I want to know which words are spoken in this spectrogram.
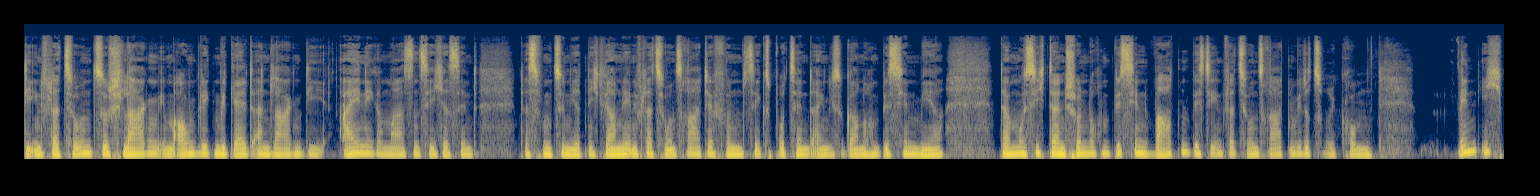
die Inflation zu schlagen im Augenblick mit Geldanlagen, die einigermaßen sicher sind, das funktioniert nicht. Wir haben eine Inflationsrate von sechs Prozent, eigentlich sogar noch ein bisschen mehr. Da muss ich dann schon noch ein bisschen warten, bis die Inflationsraten wieder zurückkommen wenn ich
